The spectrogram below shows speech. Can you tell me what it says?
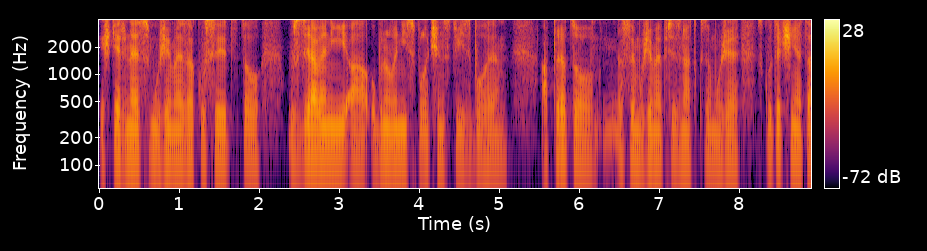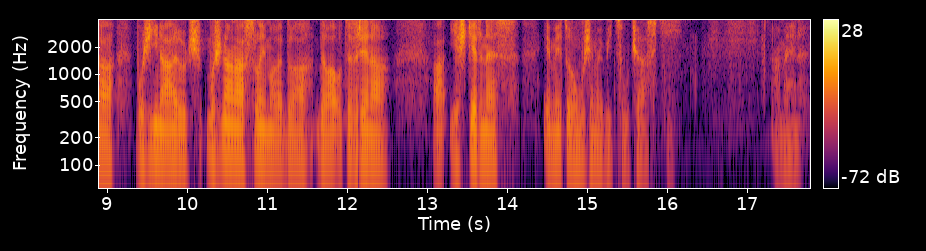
Ještě dnes můžeme zakusit to uzdravený a obnovený společenství s Bohem a proto se můžeme přiznat k tomu, že skutečně ta boží náruč, možná násilím, ale byla, byla otevřená a ještě dnes i my toho můžeme být součástí. Amen.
